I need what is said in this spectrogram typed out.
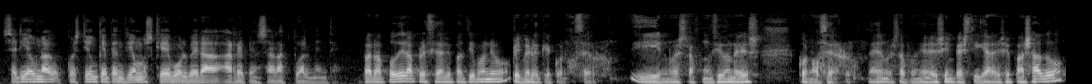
sería una cuestión que tendríamos que volver a, a repensar actualmente. Para poder apreciar el patrimonio, primero hay que conocerlo. Y nuestra función es conocerlo. ¿eh? Nuestra función es investigar ese pasado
